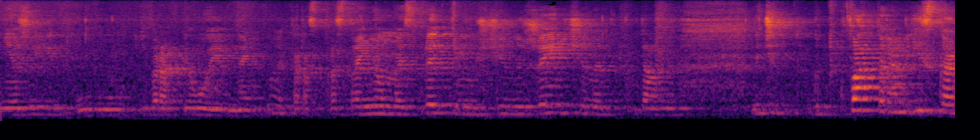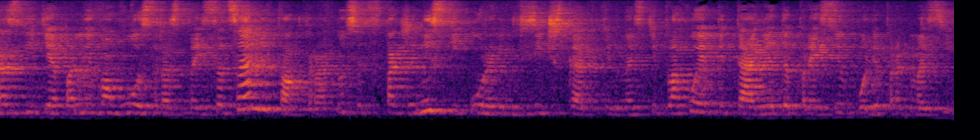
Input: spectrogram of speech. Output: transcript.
нежели у европеоидной. Ну, это распространенные сплетки мужчин и женщин. Это, Значит, к факторам риска развития помимо возраста и социальных факторов относятся также низкий уровень физической активности, плохое питание, депрессия, полипрагмазию.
